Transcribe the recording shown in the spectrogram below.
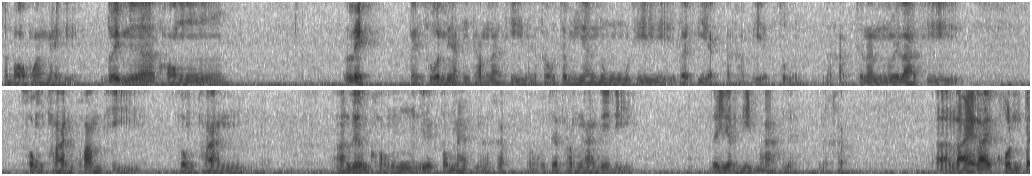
จะบอกว่าไงดี ด้วยเนื้อของเหล็กในส่วนนี้ที่ทำหน้าที่เนี่ยเขาจะมีอนูที่ละเอียดนะครับละเอียดสูงนะครับ ฉะนั้นเวลาที่ส่งผ่านความถี่ ส่งผ่านาเรื่องของอิเล็กโทรแมกนะครับเขาก็จะทำงานได้ดี ได้อย่างดีมากเลยนะครับ หลายหลายคนไป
